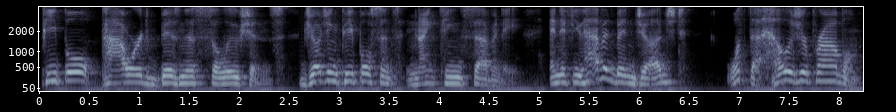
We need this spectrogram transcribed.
People powered business solutions, judging people since 1970. And if you haven't been judged, what the hell is your problem?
